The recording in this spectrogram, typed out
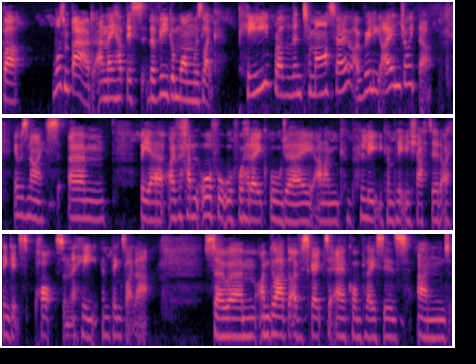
but wasn't bad. And they had this, the vegan one was like pea rather than tomato. I really, I enjoyed that. It was nice. Um, but yeah, I've had an awful, awful headache all day and I'm completely, completely shattered. I think it's POTS and the heat and things like that. So um, I'm glad that I've escaped to aircon places and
